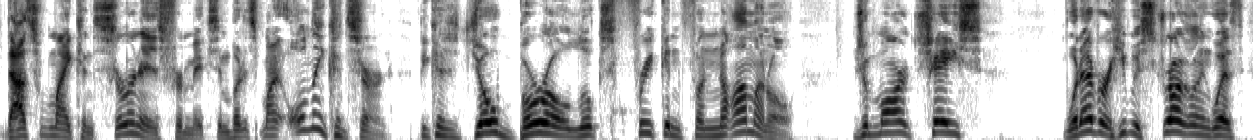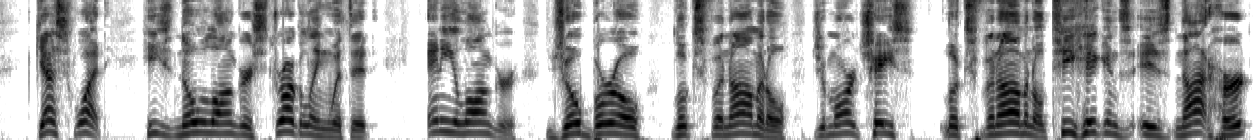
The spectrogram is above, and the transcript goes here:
That's what my concern is for Mixon, but it's my only concern because Joe Burrow looks freaking phenomenal. Ja'Marr Chase, whatever he was struggling with, guess what? He's no longer struggling with it any longer. Joe Burrow looks phenomenal. Ja'Marr Chase looks phenomenal. T. Higgins is not hurt.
